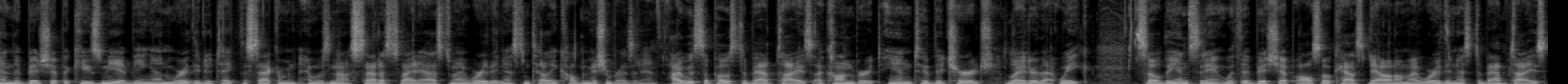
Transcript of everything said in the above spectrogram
and the bishop accused me of being unworthy to take the sacrament and was not satisfied as to my worthiness until he called the mission president. I was supposed to baptize a convert into the church later that week. So the incident with the bishop also cast doubt on my worthiness to baptize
